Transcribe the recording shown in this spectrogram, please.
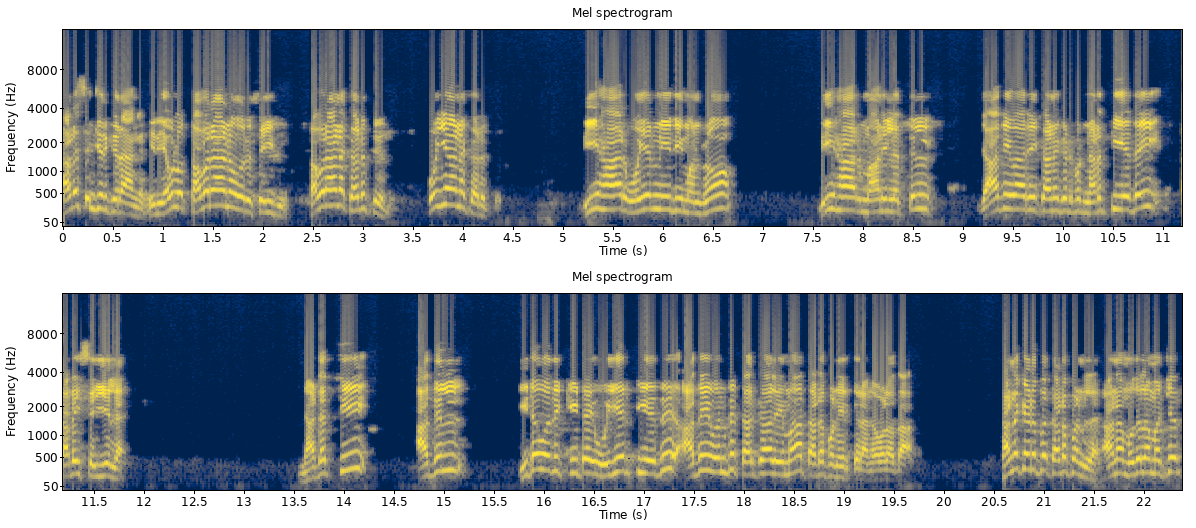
தடை செஞ்சிருக்கிறாங்க. இது எவ்வளவு தவறான ஒரு செய்தி தவறான கருத்து இது. பொய்யான கருத்து. பீகார் உயர்நீதிமன்றம் பீகார் மாநிலத்தில் ஜாதிவாரி கணக்கெடுப்பு நடத்தியதை தடை செய்யல. நடத்தி அதில் இடஒதுக்கீட்டை உயர்த்தியது அதை வந்து தற்காலிகமா தடை பண்ணியிருக்கிறாங்க அவ்வளவுதான். கணக்கெடுப்பை தடை பண்ணல. ஆனா முதலமைச்சர்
